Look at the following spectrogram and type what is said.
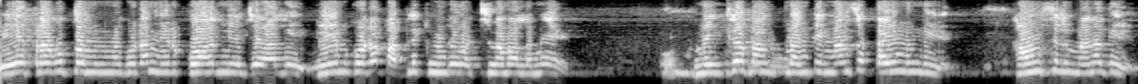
ఏ ప్రభుత్వం ఉన్నా కూడా మీరు కోఆర్డినేట్ చేయాలి. మేము కూడా పబ్లిక్ నుండి వచ్చిన వాళ్ళమే. ఇంకా ట్వంటీ మంత్స్ టైం ఉంది. కౌన్సిల్ మనది.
